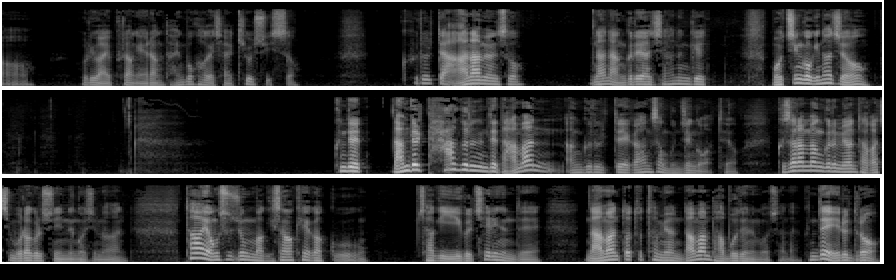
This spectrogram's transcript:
어, 우리 와이프랑 애랑 다 행복하게 잘 키울 수 있어. 그럴 때 안 하면서 난 안 그래야지 하는 게 멋진 거긴 하죠. 근데 남들 다 그러는데 나만 안 그럴 때가 항상 문제인 것 같아요. 그 사람만 그러면 다 같이 뭐라 그럴 수 있는 거지만 다 영수증 막 이상하게 해갖고 자기 이익을 채리는데 나만 떳떳하면 나만 바보 되는 거잖아요. 근데 예를 들어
